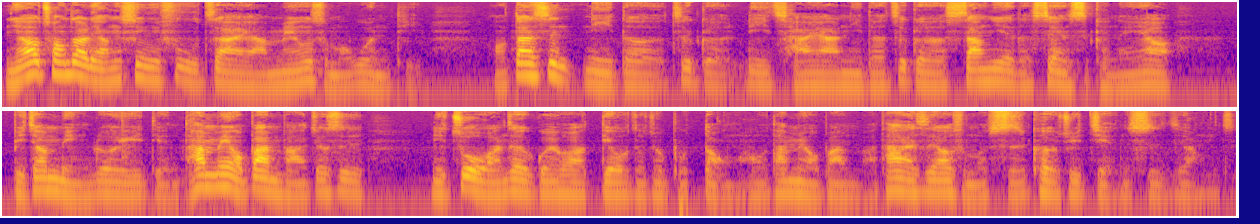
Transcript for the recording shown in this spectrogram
你要创造良性负债啊，没有什么问题哦。但是你的这个理财啊，你的这个商业的 sense 可能要比较敏锐一点。他没有办法就是。你做完这个规划丢着就不动，哦，他没有办法，他还是要什么时刻去检视这样子，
